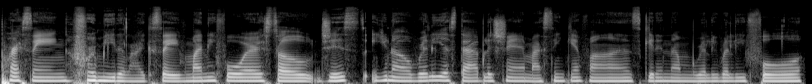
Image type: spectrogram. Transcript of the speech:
pressing for me to like save money for. So just, you know, really establishing my sinking funds, getting them really, really full,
